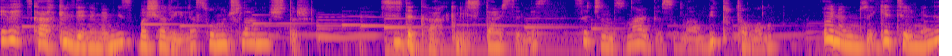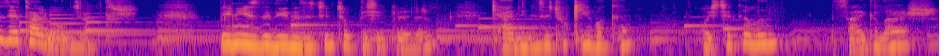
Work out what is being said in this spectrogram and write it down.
Evet, kahkül denememiz başarıyla sonuçlanmıştır. Siz de kahkül isterseniz saçınızın arkasından bir tutam alıp önünüze getirmeniz yeterli olacaktır. Beni izlediğiniz için çok teşekkür ederim. Kendinize çok iyi bakın. Hoşçakalın. Saygılar,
